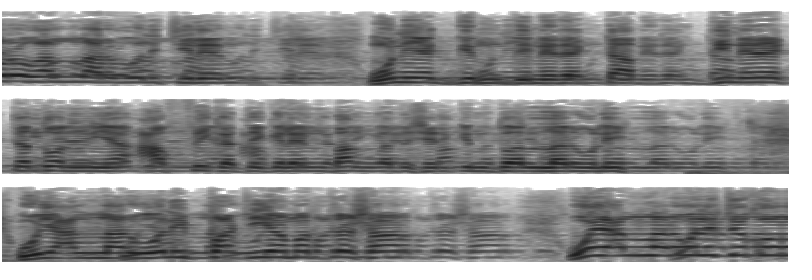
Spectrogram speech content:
বড় আল্লাহর বলেছিলেন উনি একদিন দিনের একটা দিনের একটা দল নিয়ে আফ্রিকাতে গেলেন বাংলাদেশের কিন্তু আল্লাহর ওলি ওই আল্লাহর ওলি পাটিয়া মাদ্রাসার। ওই আল্লাহর ওলি যখন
